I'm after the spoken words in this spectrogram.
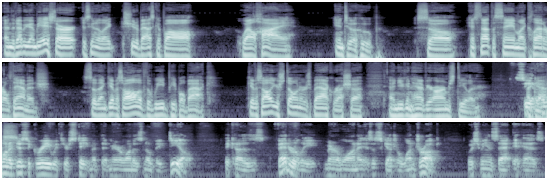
And the WNBA star is going to like shoot a basketball well high into a hoop. So it's not the same like collateral damage. So then give us all of the weed people back. Give us all your stoners back, Russia, and you can have your arms dealer. See, I, I want to disagree with your statement that marijuana is no big deal, because federally, marijuana is a Schedule One drug, which means that it has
